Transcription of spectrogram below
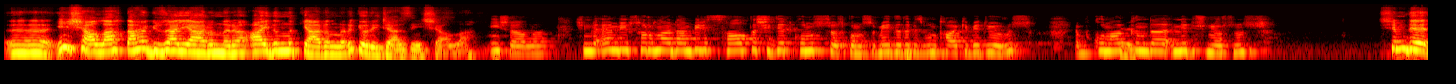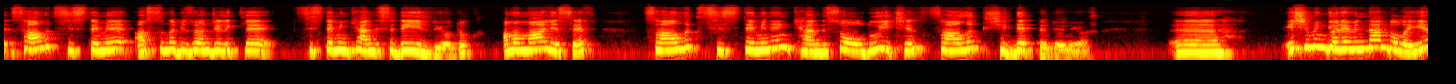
Ee, inşallah daha güzel yarınları, aydınlık yarınları göreceğiz inşallah. İnşallah. Şimdi en büyük sorunlardan birisi sağlıkta şiddet konusu söz konusu. Medyada biz bunu takip ediyoruz. Ya bu konu Evet. hakkında ne düşünüyorsunuz? Şimdi sağlık sistemi aslında biz öncelikle sistemin kendisi değil diyorduk. Ama maalesef sağlık sisteminin kendisi olduğu için sağlık şiddetle dönüyor. Ee, eşimin görevinden dolayı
